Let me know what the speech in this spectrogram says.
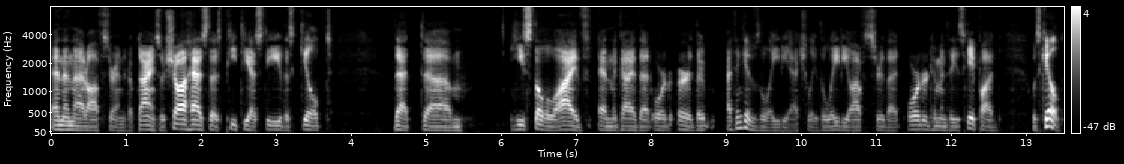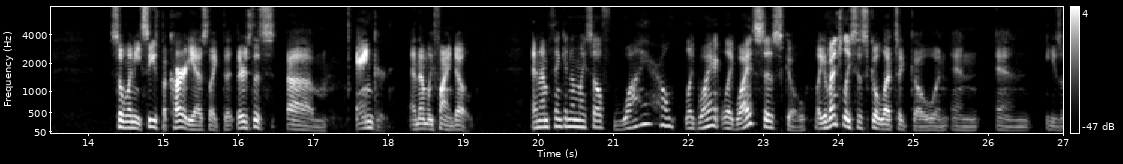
And then that officer ended up dying. So Shaw has this PTSD, this guilt that um, he's still alive, and the guy that ordered, or the, I think it was the lady actually, the lady officer that ordered him into the escape pod was killed. So when he sees Picard, he has like the, there's this um, anger, and then we find out. And I'm thinking to myself, why are all, like why like why is Sisko like eventually Sisko lets it go and and and he's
